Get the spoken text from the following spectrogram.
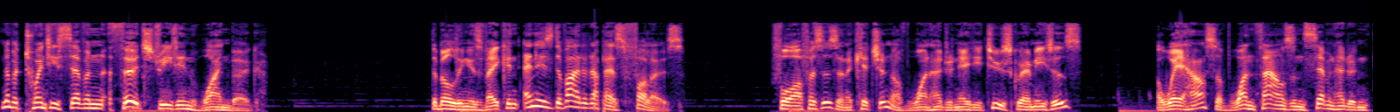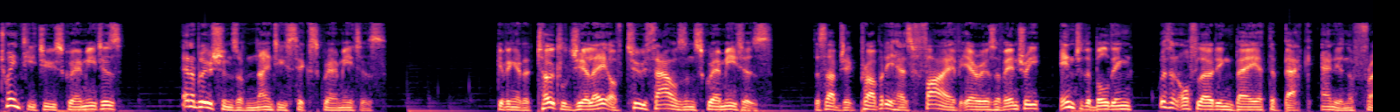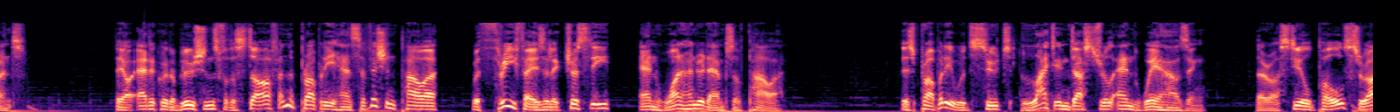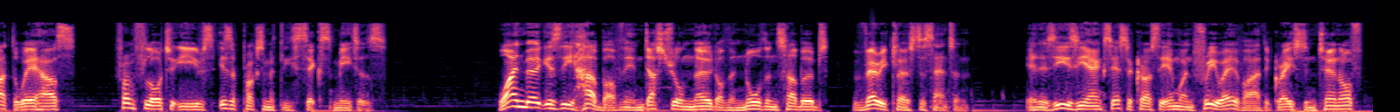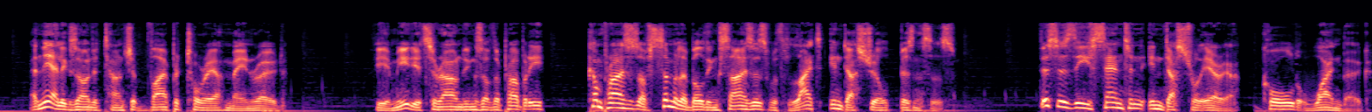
number 27 3rd Street in Wynberg. The building is vacant and is divided up as follows. Four offices and a kitchen of 182 square meters, a warehouse of 1,722 square meters, and ablutions of 96 square meters, giving it a total GLA of 2,000 square meters. The subject property has five areas of entry into the building with an offloading bay at the back and in the front. There are adequate ablutions for the staff and the property has sufficient power with three-phase electricity and 100 amps of power. This property would suit light industrial and warehousing. There are steel poles throughout the warehouse. From floor to eaves is approximately 6 meters. Wynberg is the hub of the industrial node of the northern suburbs, very close to Sandton. It is easy access across the M1 freeway via the Grayston turnoff and the Alexandra Township via Pretoria Main Road. The immediate surroundings of the property comprises of similar building sizes with light industrial businesses. This is the Sandton industrial area, called Wynberg.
